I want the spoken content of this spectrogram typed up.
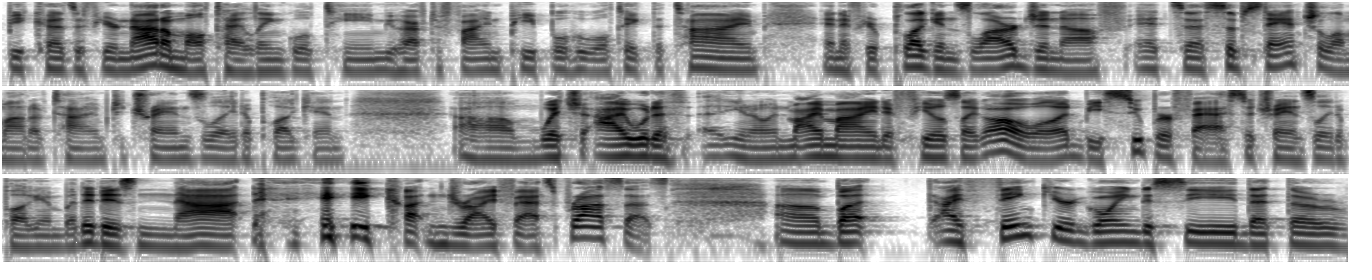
because if you're not a multilingual team, you have to find people who will take the time. And if your plugin's large enough, it's a substantial amount of time to translate a plugin, um, which I would have, you know, in my mind, it feels like, oh, well, it'd be super fast to translate a plugin, but it is not a cut and dry fast process. Uh, but I think you're going to see that the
